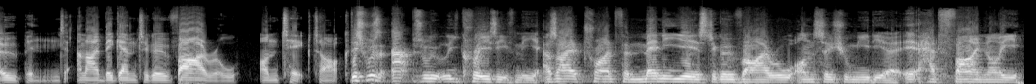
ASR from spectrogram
opened, and I began to go viral on TikTok. This was absolutely crazy for me as I had tried for many years to go viral on social media. It had finally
